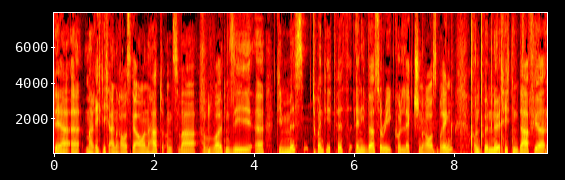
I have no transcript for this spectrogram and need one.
der äh, mal richtig einen rausgehauen hat. Und zwar wollten sie äh, die Miss 25th Anniversary Collection rausbringen und benötigten dafür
